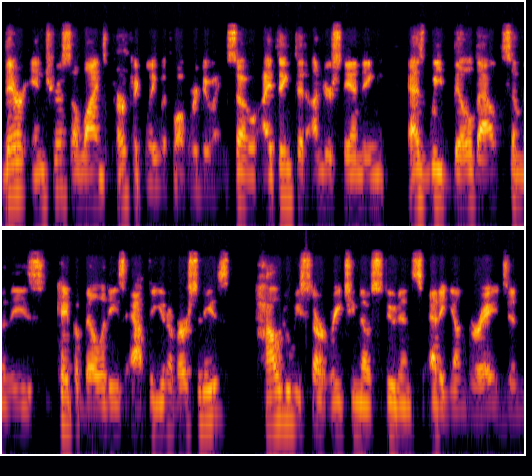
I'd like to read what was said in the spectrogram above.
their interest aligns perfectly with what we're doing. So I think that understanding as we build out some of these capabilities at the universities, how do we start reaching those students at a younger age? And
